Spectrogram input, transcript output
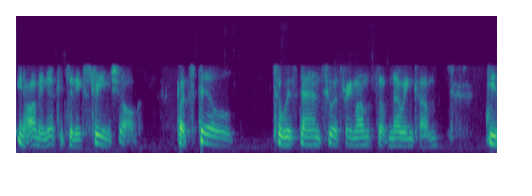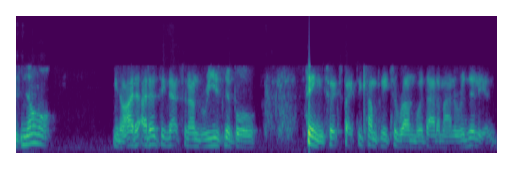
you know, I mean, look, it's an extreme shock, but still to withstand two or three months of no income is not, you know, I, I don't think that's an unreasonable thing to expect a company to run with that amount of resilience.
